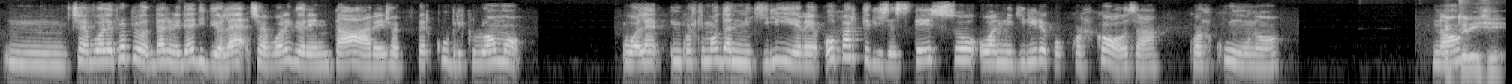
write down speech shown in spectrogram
mh, cioè vuole proprio dare un'idea di violenza, cioè vuole violentare, cioè per Kubrick l'uomo vuole in qualche modo annichilire o parte di se stesso o annichilire co- qualcosa, qualcuno. No? E tu dici,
